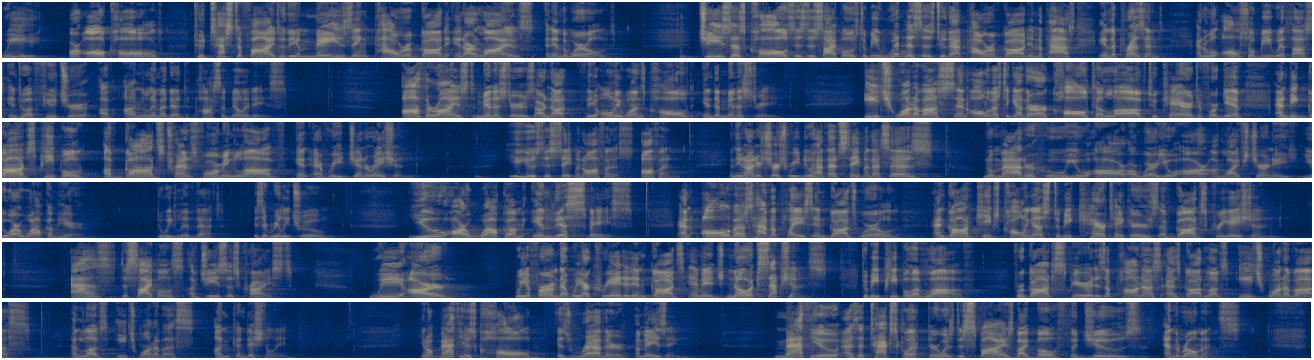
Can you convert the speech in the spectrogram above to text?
We are all called to testify to the amazing power of God in our lives and in the world. Jesus calls his disciples to be witnesses to that power of God in the past, in the present, and will also be with us into a future of unlimited possibilities. Authorized ministers are not the only ones called into ministry. Each one of us and all of us together are called to love, to care, to forgive, and be God's people of God's transforming love in every generation. You use this statement often, often. In the United Church, we do have that statement that says, no matter who you are or where you are on life's journey, you are welcome here. Do we live that? Is it really true? You are welcome in this space, and all of us have a place in God's world. And God keeps calling us to be caretakers of God's creation. As disciples of Jesus Christ, we are we affirm that we are created in God's image, no exceptions to be people of love. For God's Spirit is upon us as God loves each one of us and loves each one of us unconditionally. You know, Matthew's call is rather amazing. Matthew, as a tax collector, was despised by both the Jews and the Romans.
